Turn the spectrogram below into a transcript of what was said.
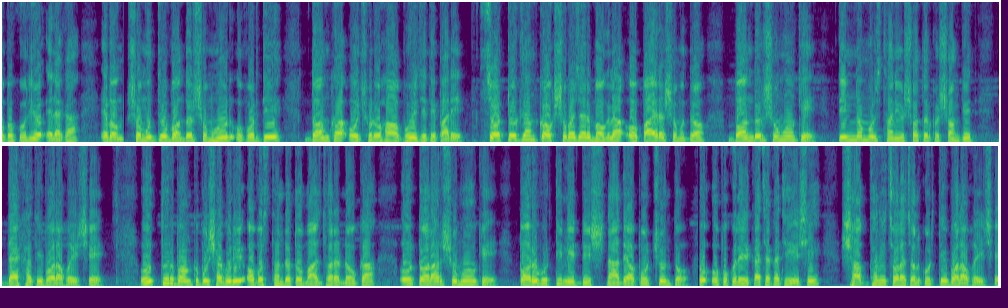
উপকূলীয় এলাকা এবং সমুদ্র বন্দরসমূহের উপর দিয়ে দমকা ও ঝোড়ো হাওয়া বয়ে যেতে পারে। চট্টগ্রাম, কক্সবাজার, মগলা ও পায়রা সমুদ্র বন্দরসমূহকে তিন নম্বর স্থানীয় সতর্ক সংকেত দেখাতে বলা হয়েছে। উত্তর বঙ্গোপসাগরে অবস্থানরত মাছ ধরার নৌকা ও ট্রলার সমূহকে পরবর্তী নির্দেশ না দেওয়া পর্যন্ত উপকূলের কাছাকাছি এসে সাবধানে চলাচল করতে বলা হয়েছে।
